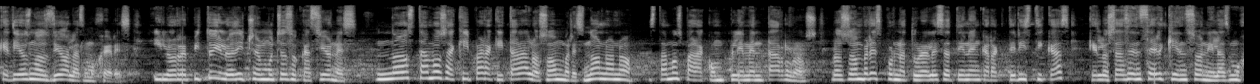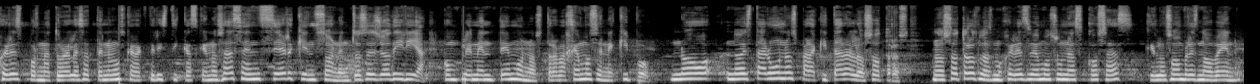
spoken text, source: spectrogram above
que Dios nos dio a las mujeres. Y lo repito y lo he dicho en muchas ocasiones. No estamos aquí para quitar a los hombres. No, no, no. Estamos para complementarlos. Los hombres por naturaleza tienen características que los hacen ser quien son y las mujeres por naturaleza tenemos características que nos hacen ser quien son. Entonces yo diría, complementémonos, trabajemos en equipo, no, no estar unos para quitar a los otros. Nosotros las mujeres vemos unas cosas que los hombres no ven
